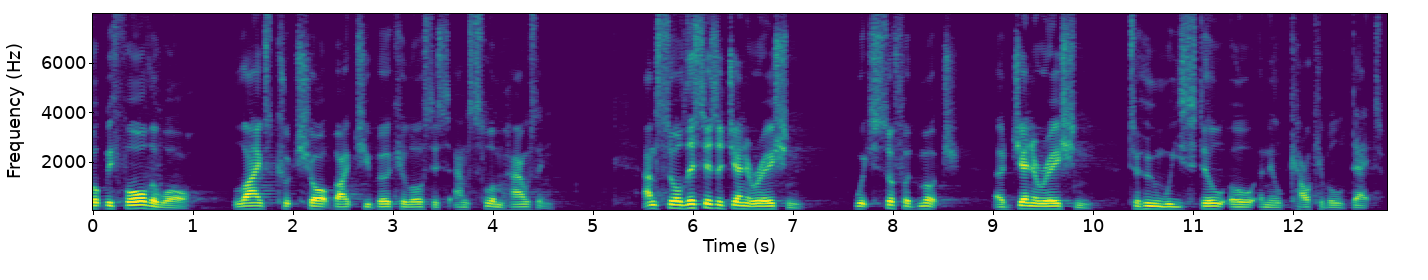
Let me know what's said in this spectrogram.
but before the war, lives cut short by tuberculosis and slum housing. And so this is a generation which suffered much, a generation to whom we still owe an incalculable debt.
